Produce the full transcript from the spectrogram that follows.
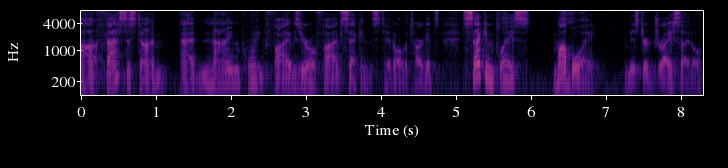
Uh, fastest time at 9.505 seconds to hit all the targets. Second place, my boy, Mr. Draisaitl,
